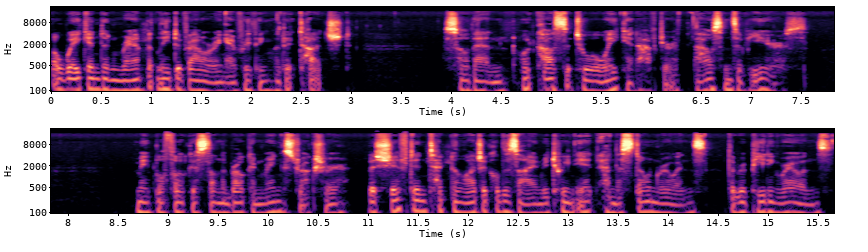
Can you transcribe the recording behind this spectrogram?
awakened and rampantly devouring everything that it touched. So then, what caused it to awaken after thousands of years? Maple focused on the broken ring structure, the shift in technological design between it and the stone ruins, the repeating ruins.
